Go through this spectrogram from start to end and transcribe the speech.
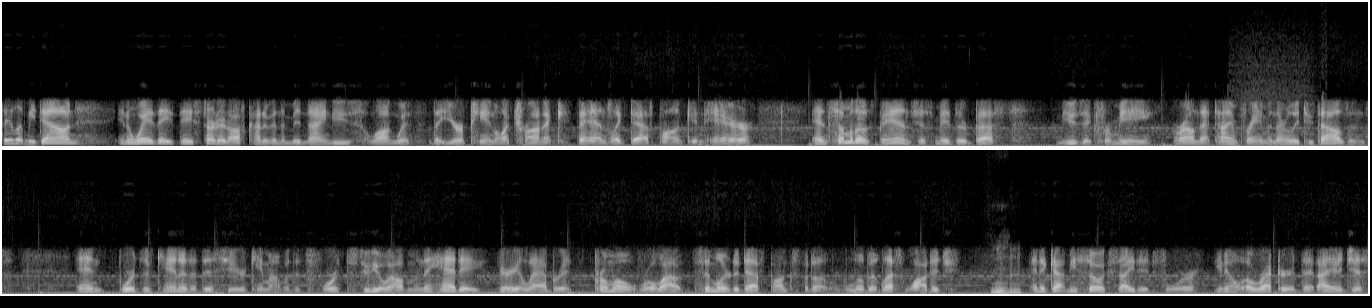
they let me down in a way. They they started off kind of in the mid '90s, along with the European electronic bands like Daft Punk and Air, and some of those bands just made their best music for me around that time frame in the early 2000s. And Boards of Canada this year came out with its fourth studio album, and they had a very elaborate promo rollout, similar to Daft Punk's, but a little bit less wattage. Mm-hmm. And it got me so excited for you know a record that I had just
